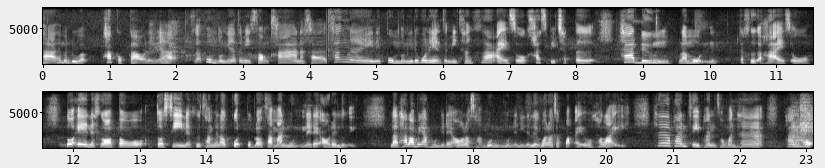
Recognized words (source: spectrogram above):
ภาพให้มันดูแบบภาพเก่าๆ อะไรเงี้ยค่ะแล้วปุ่มตรงนี้จะมี 2 ค่านะคะ ข้างในในปุ่มตรงนี้ทุกคนเห็นจะมีทั้งค่า ISO ค่า Speed Shutter ถ้าดึงแล้วหมุน ก็คือค่า ISO ตัว A เนี่ยคือออโต้ตัว C เนี่ยคือทำให้เรากดปุ๊บเราสามารถหมุนในไดออลได้เลย แล้วถ้าเราไม่อยากหมุนในไดออลเราสามารถหมุนในนี้ได้เลยว่าเราจะปรับ ISO เท่าไหร่ 5,000 4,000 2,500 1,600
